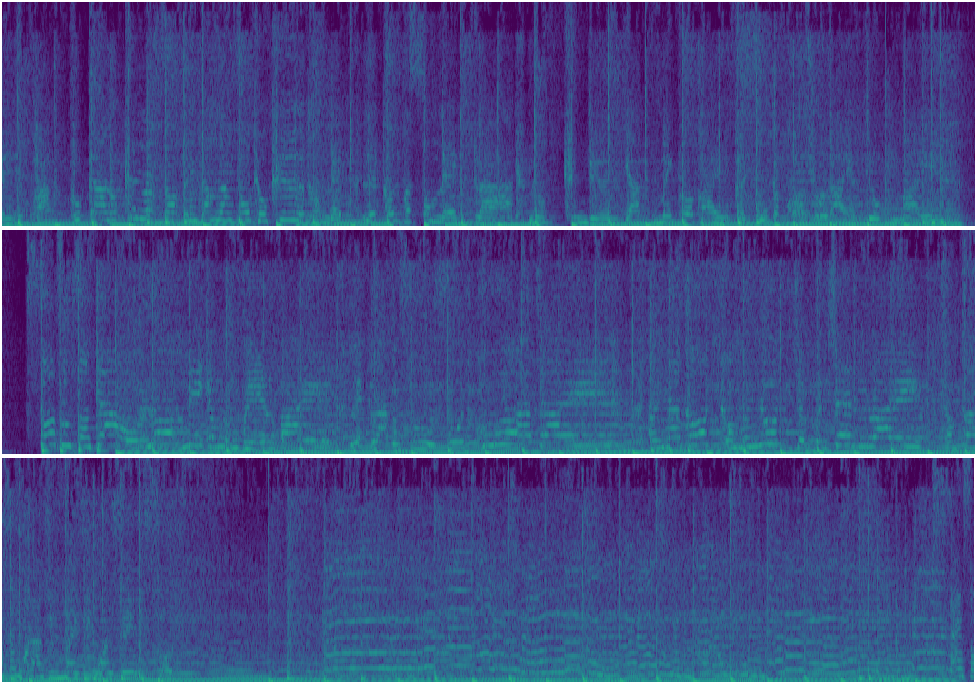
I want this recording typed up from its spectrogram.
ไม่ยุดพักผู้กล้าลุกขึ้นและสอบเป็นกำลังตัวเขาคือของเหล็กเลือดคนผสมเหล็กกล้าลุกขึ้นยืนหยัดไม่กลัวภัยเพื่อสู้กับความชั่วร้ายแห่งยุคใหม่สองศูนย์สองเก้าโลกนี้กำลังเปลี่ยนไปและกกล้าต้องสู้สุดหัวใจอนาคตของมนุษย์จะเป็นเช่นไรทำกลารสงครามที่ไม่มีวันสิ้นสุด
